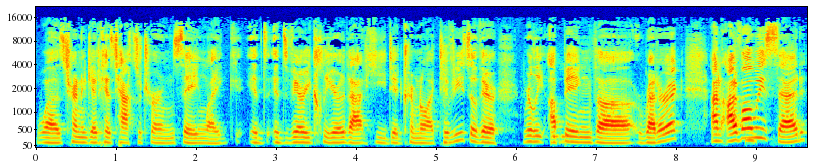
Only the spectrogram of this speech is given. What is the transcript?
was trying to get his tax returns saying like it's it's very clear that he did criminal activity so they're really upping the rhetoric. And i've always said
